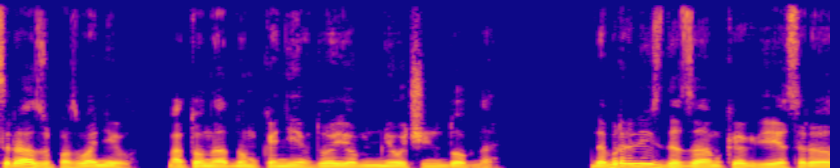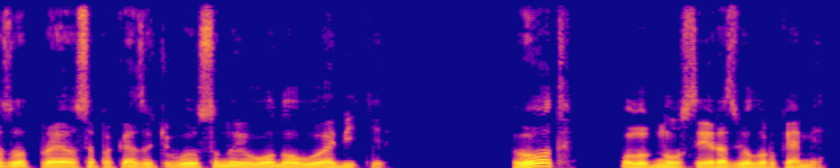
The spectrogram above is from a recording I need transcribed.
Сразу позвонил, а то на одном коне вдвоем не очень удобно. Добрались до замка, где я сразу отправился показывать Уилсону его новую обитель. «Вот», — улыбнулся и развел руками,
